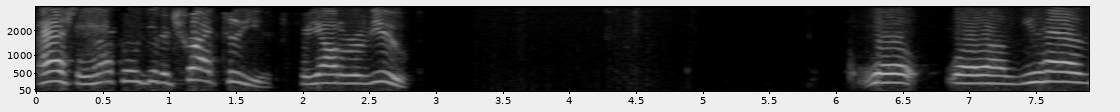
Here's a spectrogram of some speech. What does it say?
Ashley, how can we get a track to you for y'all to review? Well, well, um, you have.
